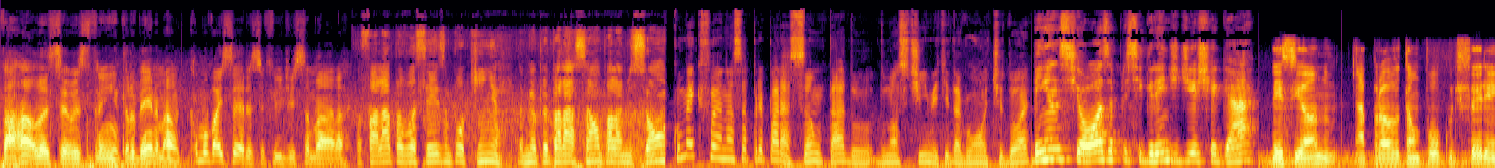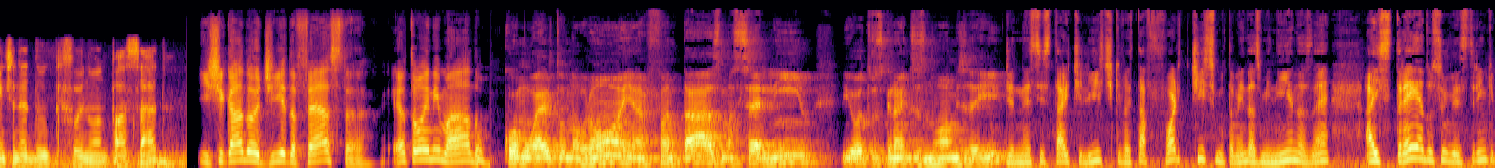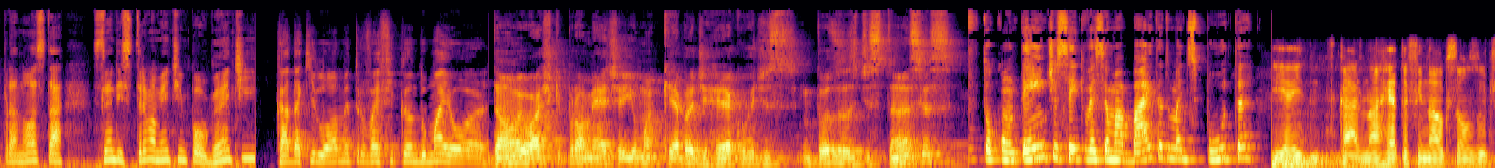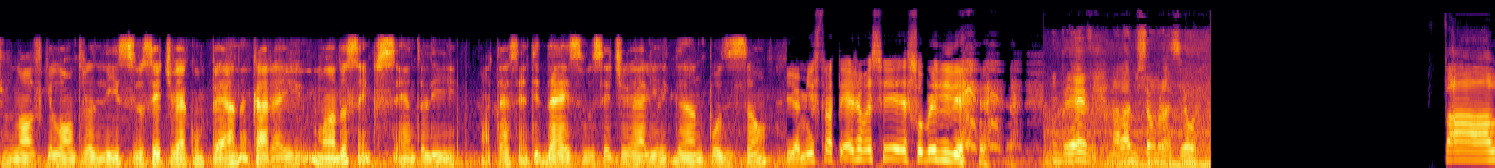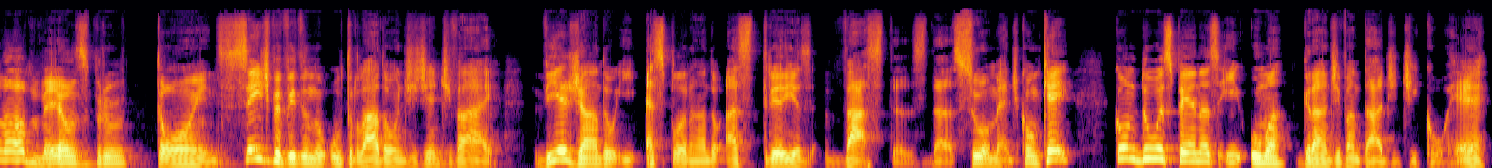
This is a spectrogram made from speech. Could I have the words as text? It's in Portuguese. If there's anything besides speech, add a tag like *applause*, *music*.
Fala, seu stream, tudo bem, irmão? Como vai ser esse fim de semana? Vou falar para vocês um pouquinho da minha preparação para a missão. Como é que foi a nossa preparação, tá, do, do nosso time aqui da Gon Outdoor? Bem ansiosa para esse grande dia chegar. Nesse ano, a prova tá um pouco diferente, né, do que foi no ano passado. E chegando ao dia da festa, eu tô animado. Como Elton Noronha, Fantasma, Celinho e outros grandes nomes aí. Nesse start list que vai estar fortíssimo também das meninas, né? A estreia do Silvestrin, que para nós está sendo extremamente empolgante. Cada quilômetro vai ficando maior. Então eu acho que promete aí uma quebra de recordes em todas as distâncias tô contente, sei que vai ser uma baita de uma disputa. E aí, cara, na reta final, que são os últimos 9 quilômetros ali, se você tiver com perna, cara, aí manda 100% ali, até 110, se você tiver ali ganhando posição. E a minha estratégia vai ser sobreviver. *laughs* em breve, na La Missão Brasil. Fala, meus brutões! Seja bem-vindo no outro lado onde a gente vai viajando e explorando as trilhas vastas da sua mente. Com que? Com duas penas e uma grande vontade de correr.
